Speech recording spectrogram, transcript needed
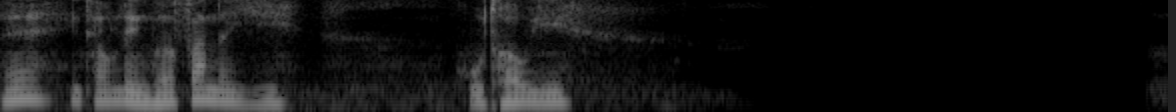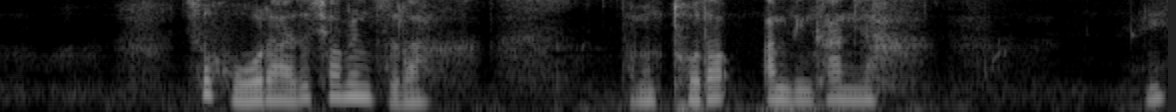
哎，一条领盒饭的鱼，虎头鱼。是活的还是翘面子了？咱们拖到岸边看一下。哎，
